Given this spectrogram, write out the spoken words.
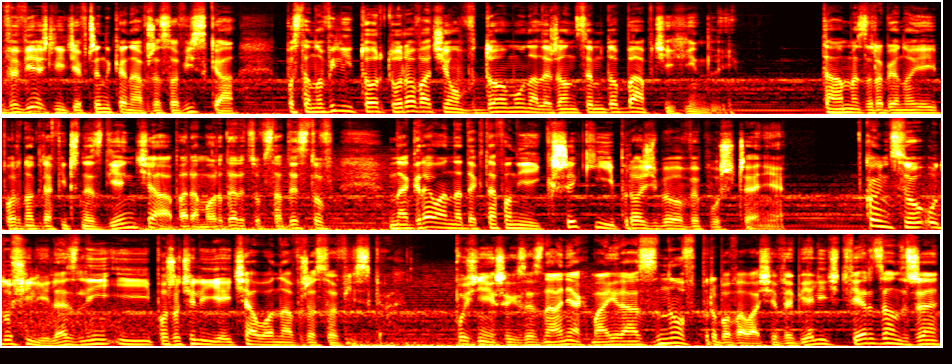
wywieźli dziewczynkę na wrzosowiska, postanowili torturować ją w domu należącym do babci Hindley. Tam zrobiono jej pornograficzne zdjęcia, a para morderców sadystów nagrała na dyktafon jej krzyki i prośby o wypuszczenie. W końcu udusili Leslie i porzucili jej ciało na wrzosowiskach. W późniejszych zeznaniach Majra znów próbowała się wybielić, twierdząc, że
